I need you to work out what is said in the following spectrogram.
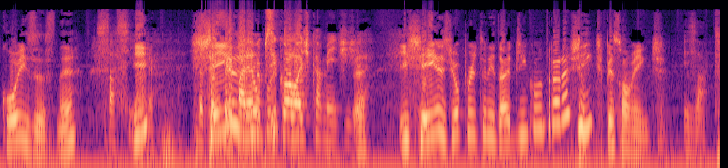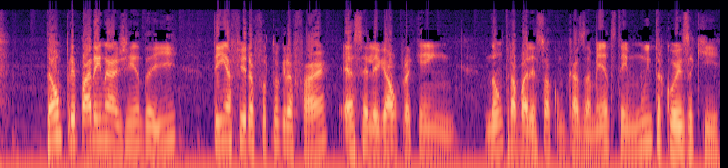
coisas, né? Senhora. E Já tô preparando de... psicologicamente já. É e cheias de oportunidade de encontrar a gente pessoalmente. Exato. Então preparem na agenda aí, tem a feira fotografar, essa é legal para quem não trabalha só com casamento, tem muita coisa que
